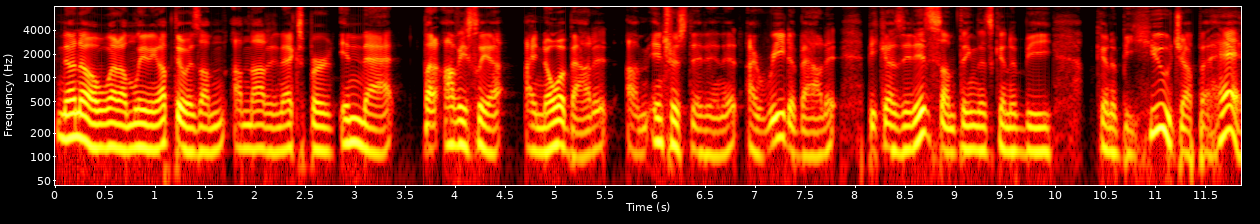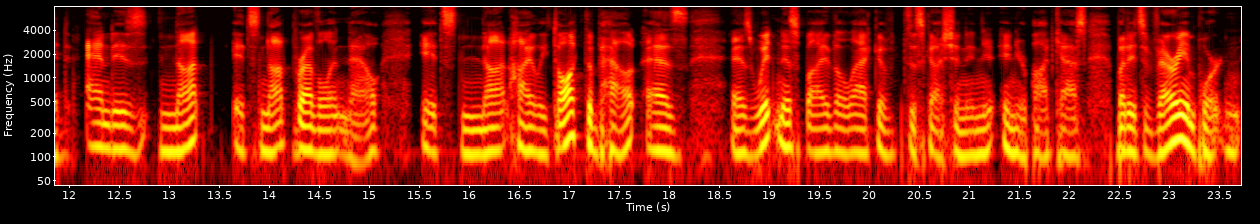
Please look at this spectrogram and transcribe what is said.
no no. What I'm leading up to is I'm I'm not an expert in that, but obviously I, I know about it. I'm interested in it. I read about it because it is something that's going to be going to be huge up ahead and is not it's not prevalent now. It's not highly talked about as as witnessed by the lack of discussion in your, in your podcast, but it's very important.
